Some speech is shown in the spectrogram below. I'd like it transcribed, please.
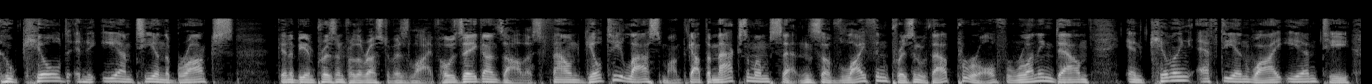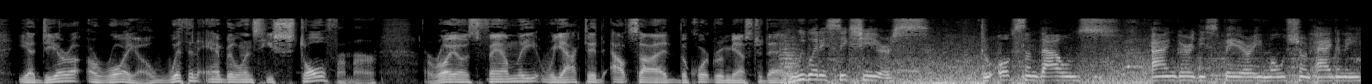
who killed an EMT in the Bronx going to be in prison for the rest of his life. Jose Gonzalez, found guilty last month, got the maximum sentence of life in prison without parole for running down and killing FDNY EMT Yadira Arroyo with an ambulance he stole from her. Arroyo's family reacted outside the courtroom yesterday. We waited six years through ups and downs, anger, despair, emotion, agony.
